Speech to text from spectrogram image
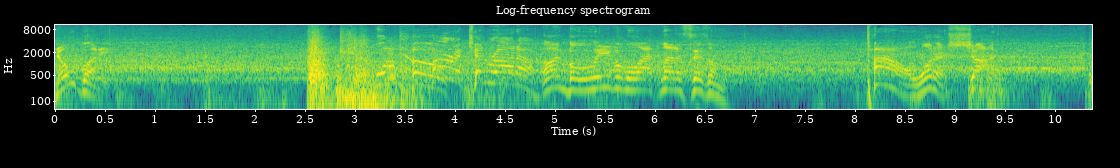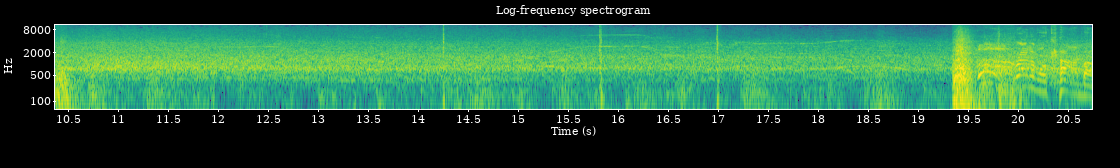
Nobody. Whoa! Hurricane Rana! Unbelievable athleticism. Pow, what a shot. Oh, incredible combo.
